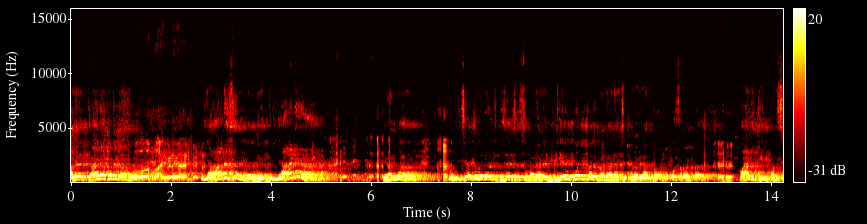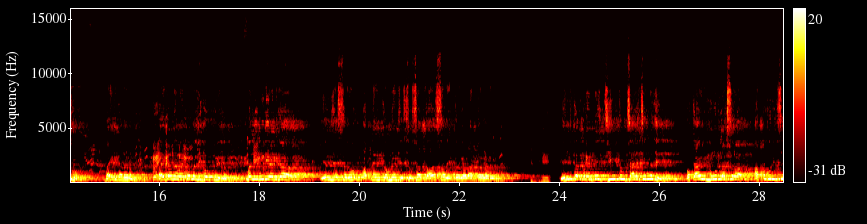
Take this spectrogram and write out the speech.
అలాగే తేడా కూడా కాదు. ఏడ సార్ ఇవన్నీ? అయితే యాడ? నేనన్నా రెండు చేతుల్లోనే వచ్చి బిజినెస్ చేస్తున్నాడు? అని మీకేం పోయే కాలం రాడు అని చెప్పినాడు అంట ఒక్కోసారి అంట. బాధకి మనసులో. బయటకు అనను బయట అంటే మళ్ళీ ఇంకో ఫీల్డ్ మళ్ళీ ఇమీడియట్గా ఏం చేస్తారు? అప్లైన్ కంప్లైంట్ చేస్తారు. సార్ దాస్ సార్ ఎక్కడన్నాడు? అట్టన్నాడు ఎందుకంటే జీవితం చాలా చిన్నది. ఒక ఆయన మూడు లక్షల అప్పు గురించి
